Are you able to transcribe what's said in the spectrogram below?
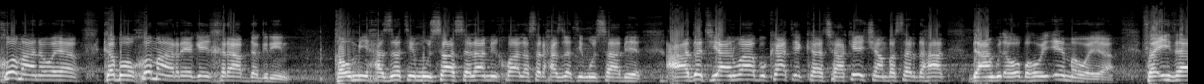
خۆمانەوەیە کە بۆ خۆمان ڕێگەی خراپ دەگرین. قومی حەزرەتی موسا سەلامی خوا لەسەر حەزرەتی موسا بێ عادەتیان وا بوو کاتێک کە چاکەیەکیان بەسەر دەهات داگوت ئەوە بەهۆی ئێمەوەیە فەئیدا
